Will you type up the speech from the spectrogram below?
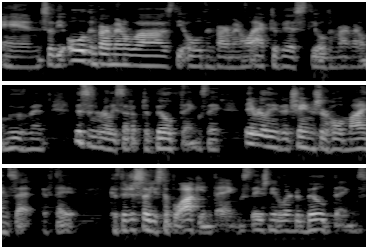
And so the old environmental laws, the old environmental activists, the old environmental movement, this isn't really set up to build things. They they really need to change their whole mindset if they because they're just so used to blocking things. They just need to learn to build things.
